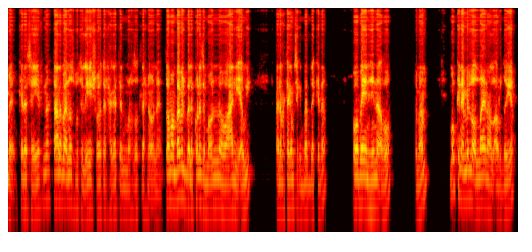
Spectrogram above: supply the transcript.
تمام كده save نا تعالى بقى نظبط الايه شوية الحاجات الملاحظات اللي إحنا قلناها. طبعا باب البلكونة زي ما قلنا هو عالي قوي. فانا محتاج أمسك الباب ده كده. هو باين هنا أهو. تمام؟ ممكن نعمل له align على الأرضية.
